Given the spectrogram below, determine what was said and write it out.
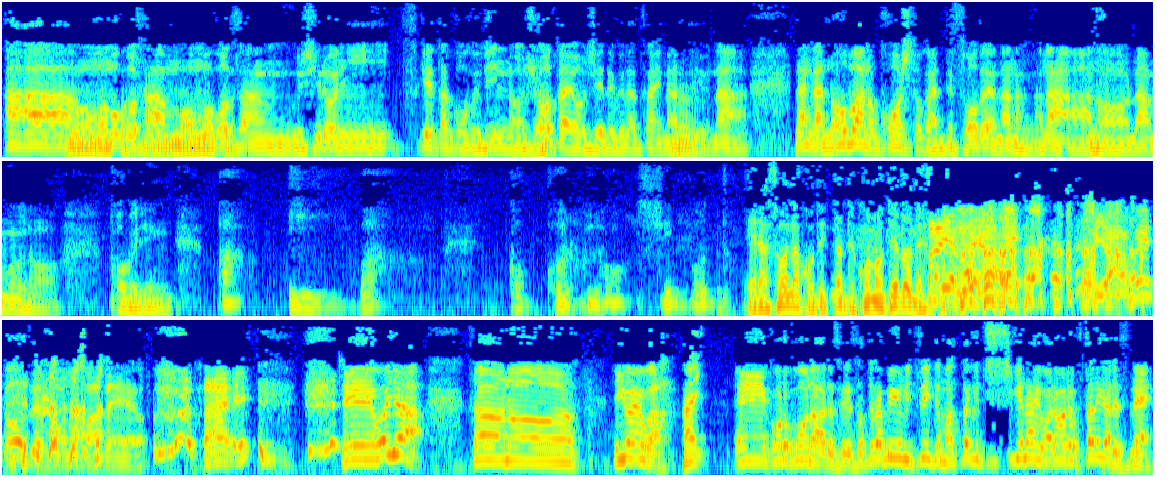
ああ、ああ、桃桃子さん、桃子さん、後ろにつけた黒人の正体を教えてくださいなっていうな。なんかノーバーの講師とかやってそうだよな、なんかな。あの、ラムーの黒人。愛は心の仕事。偉そうなこと言ったってこの程度です。はいはいはい。もうやめようぜ、モノマネよ。はい。えー、ほいじゃあ、さあ、あのー、行きましょうか。はい。えー、このコーナーはですね、サテラビューについて全く知識ない我々二人がですね、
